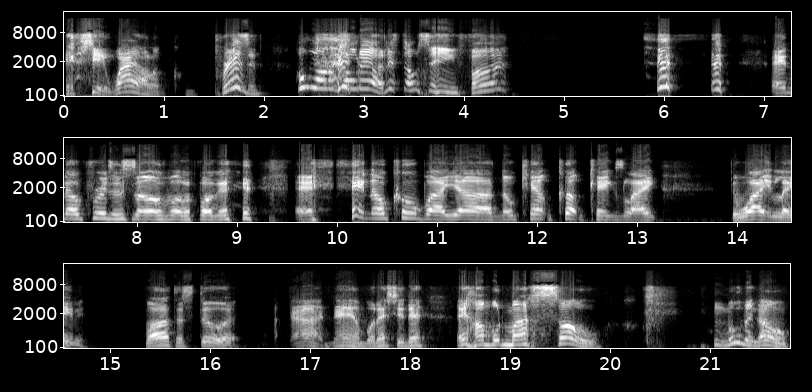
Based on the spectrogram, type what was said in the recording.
And Shit, wow. Prison? Who want to go there? This don't seem fun. Ain't no prison songs, motherfucker. ain't, ain't no kumbaya, no camp cupcakes like the white lady, Martha Stewart. God damn, boy, that shit that it humbled my soul. Moving on.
